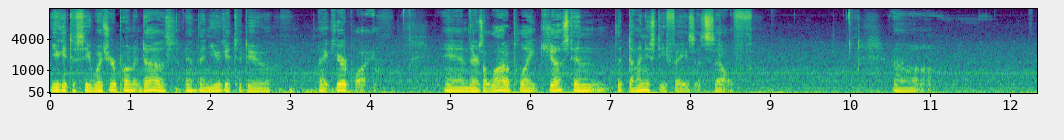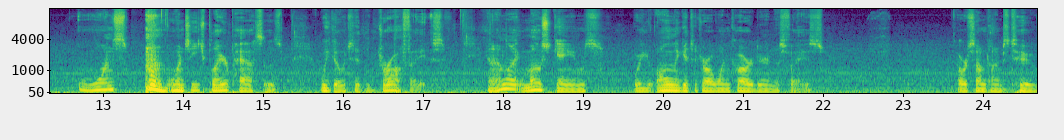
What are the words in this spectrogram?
you get to see what your opponent does and then you get to do make your play. And there's a lot of play just in the dynasty phase itself. Uh, once once each player passes we go to the draw phase. And unlike most games where you only get to draw one card during this phase or sometimes two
